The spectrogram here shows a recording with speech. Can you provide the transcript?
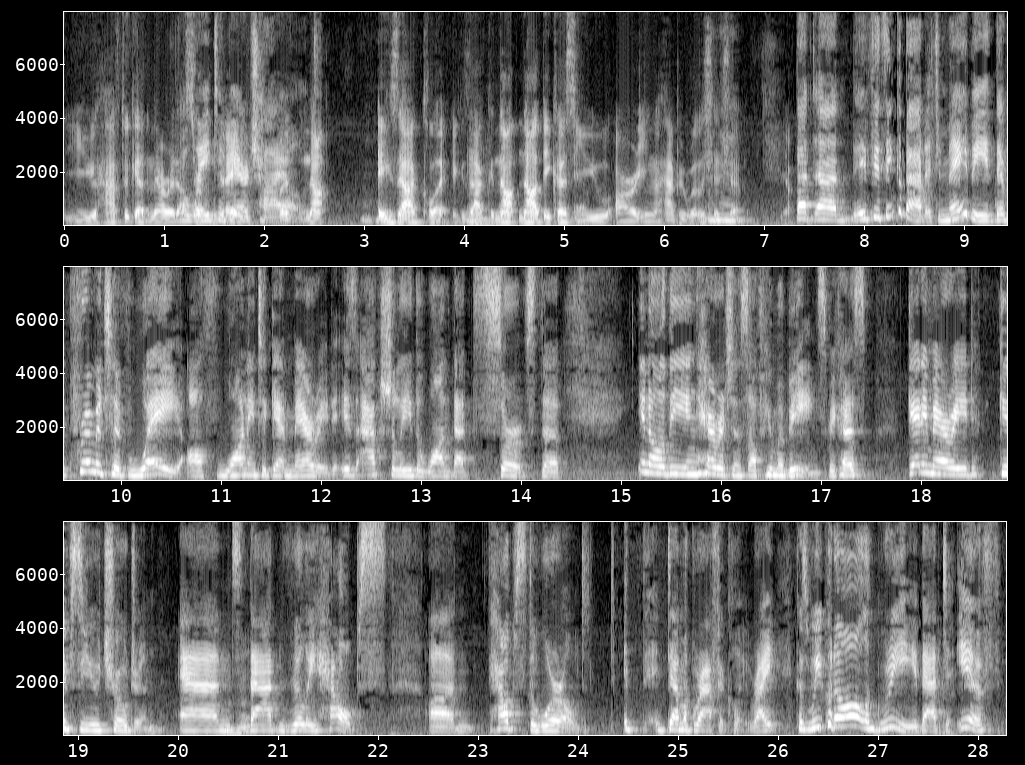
you have to get married at A a way certain to bear age, child. but not exactly exactly not not because you are in a happy relationship. Yeah. But uh, if you think about it, maybe the primitive way of wanting to get married is actually the one that serves the, you know, the inheritance of human beings because getting married gives you children, and that really helps um, helps the world demographically, right? Because we could all agree that if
